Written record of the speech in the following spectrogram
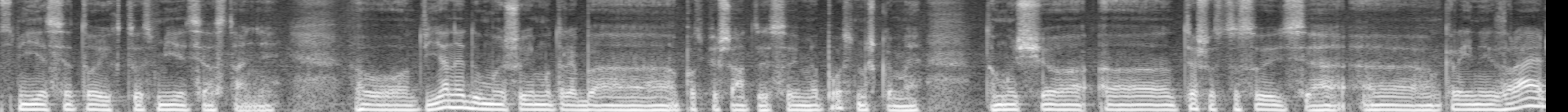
сміється той, хто сміється останній. От, я не думаю, що йому треба поспішати своїми посмішками, тому що е, те, що стосується е, країни Ізраїль,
